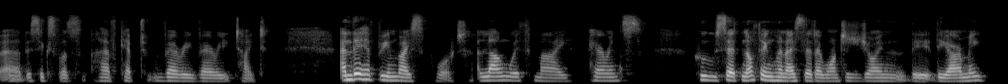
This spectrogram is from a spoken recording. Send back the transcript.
uh, the six of us have kept very, very tight. And they have been my support, along with my parents, who said nothing when I said I wanted to join the, the army.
